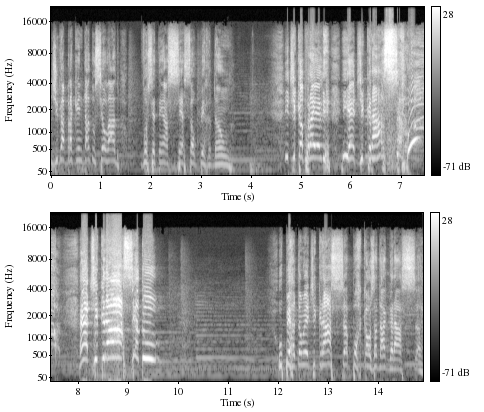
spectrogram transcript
Diga para quem está do seu lado: você tem acesso ao perdão. E diga para ele: e é de graça, uh! é de graça, Edu. O perdão é de graça por causa da graça.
